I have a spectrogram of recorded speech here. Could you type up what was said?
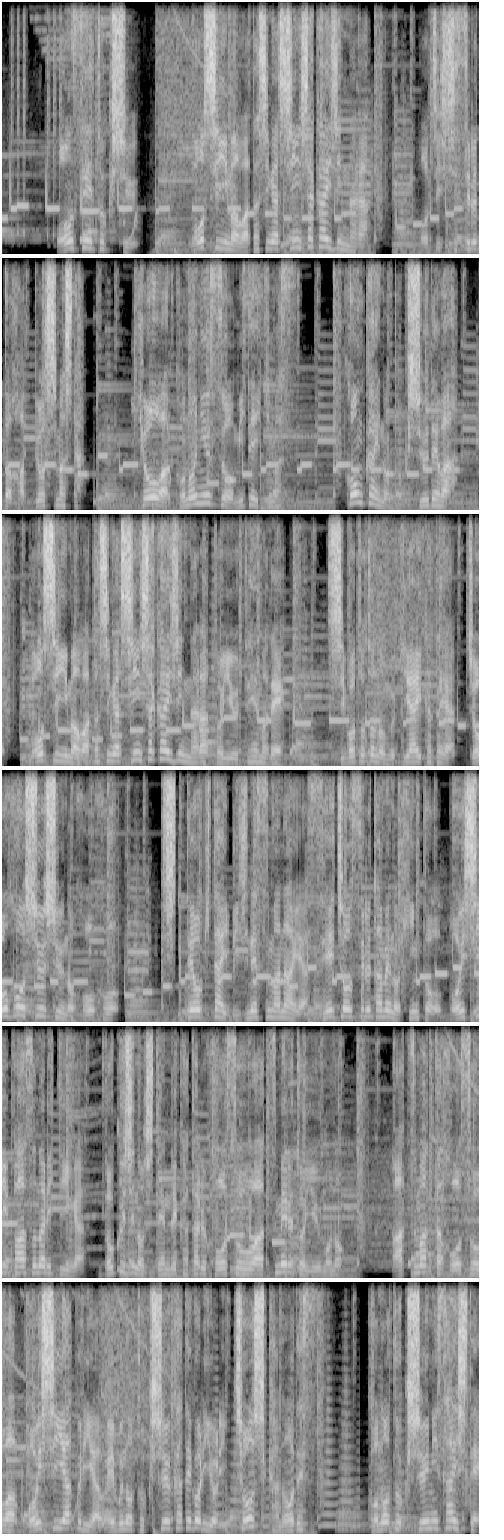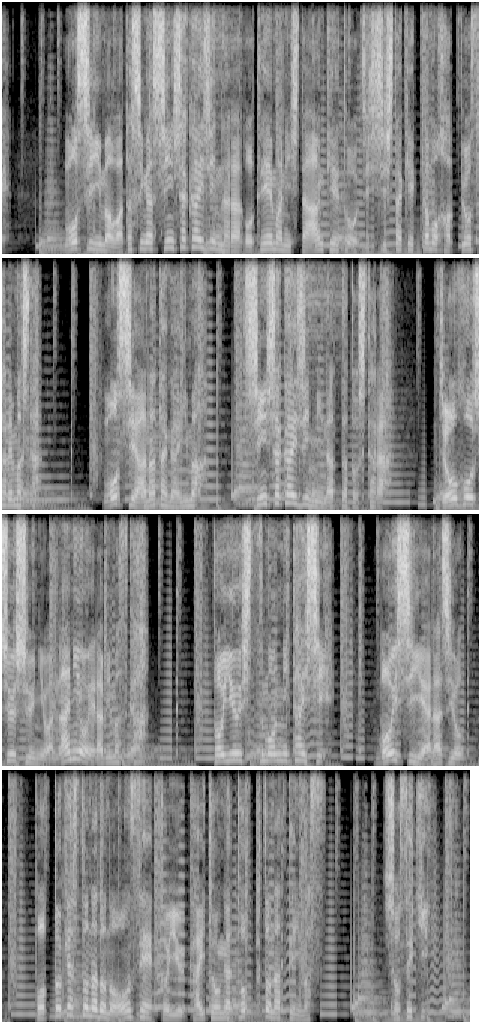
音声特集「もし今私が新社会人なら」を実施すると発表しました。今日はこのニュースを見ていきます。今回の特集では「もし今私が新社会人なら」というテーマで仕事との向き合い方や情報収集の方法知っておきたいビジネスマナーや成長するためのヒントをボイシーパーソナリティが独自の視点で語る放送を集めるというもの。集まった放送は Voicy アプリや Web の特集カテゴリーより聴取可能です。この特集に際してもし今私が新社会人ならをテーマにしたアンケートを実施した結果も発表されました。もしあなたが今新社会人になったとしたら情報収集には何を選びますか？という質問に対し Voicy やラジオポッドキャストなどの音声という回答がトップとなっています。書籍ウ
